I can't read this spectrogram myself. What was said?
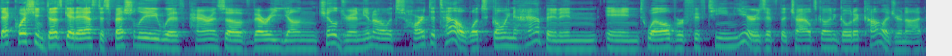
That question does get asked, especially with parents of very young children. You know, it's hard to tell what's going to happen in in 12 or 15 years if the child's going to go to college or not.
